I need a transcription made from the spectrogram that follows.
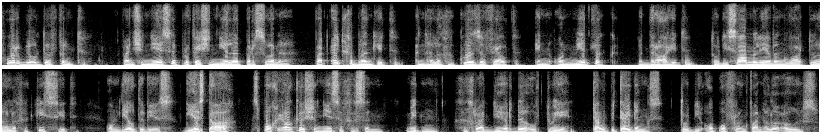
voorbeelde vind van Chinese professionele persone wat uitgeblink het in hulle gekose veld en onmeetlik bedra het tot die samelewing waartoe hulle gekies het om deel te wees. Deesdae spog elke Chinese gesin met 'n gegradeerde of twee dankbetydings tot die opoffering van hulle ouers.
